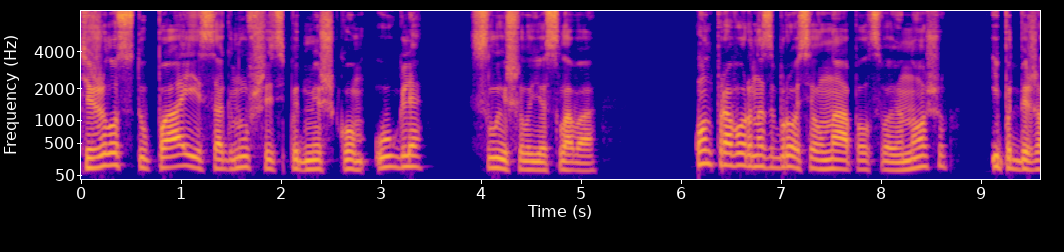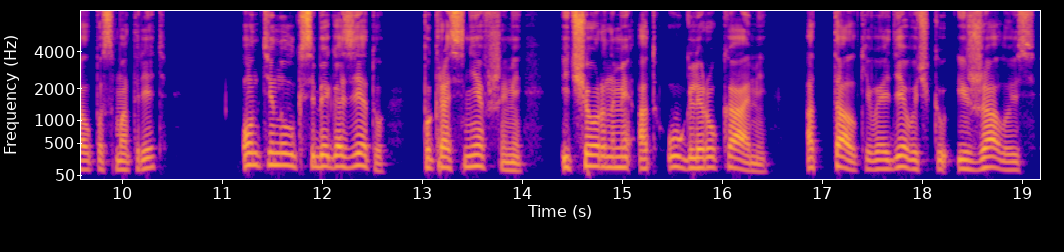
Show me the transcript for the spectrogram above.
тяжело ступая и согнувшись под мешком угля, слышал ее слова. Он проворно сбросил на пол свою ношу и подбежал посмотреть. Он тянул к себе газету, покрасневшими и черными от угля руками, отталкивая девочку и жалуясь,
